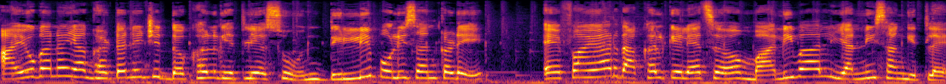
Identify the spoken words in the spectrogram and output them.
आयोगानं या घटनेची दखल घेतली असून दिल्ली पोलिसांकडे एफ आय आर दाखल केल्याचं मालिवाल यांनी सांगितलंय.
